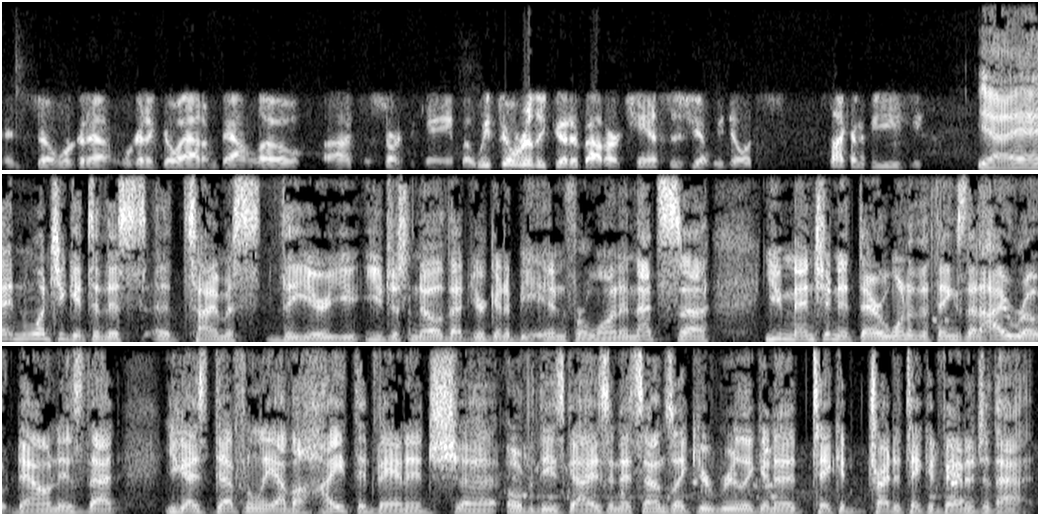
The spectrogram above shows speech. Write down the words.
and so we're gonna we're gonna go at them down low uh, to start the game. But we feel really good about our chances. Yet we know it's it's not going to be easy. Yeah, and once you get to this uh, time of the year, you, you just know that you're going to be in for one. And that's, uh, you mentioned it there. One of the things that I wrote down is that you guys definitely have a height advantage uh, over these guys. And it sounds like you're really going to take it, try to take advantage of that.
